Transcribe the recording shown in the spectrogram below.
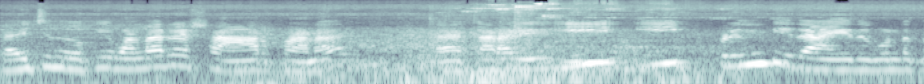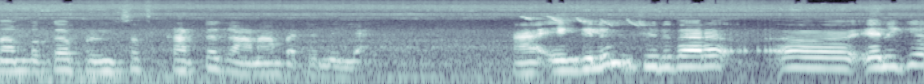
തയ്ച്ചു നോക്കി വളരെ ഷാർപ്പാണ് ഈ ഈ പ്രിന്റ് ഇതായതുകൊണ്ട് നമുക്ക് പ്രിൻസസ് കട്ട് കാണാൻ പറ്റുന്നില്ല. എങ്കിലും ചുരിദാർ എനിക്ക്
